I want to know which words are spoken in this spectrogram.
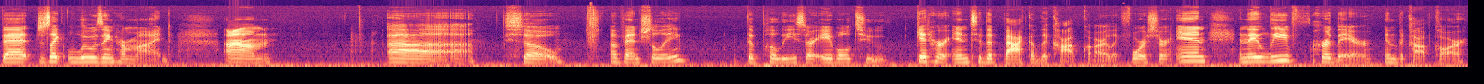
bed, just like losing her mind. Um, uh, so eventually, the police are able to get her into the back of the cop car, like force her in, and they leave her there in the cop car.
